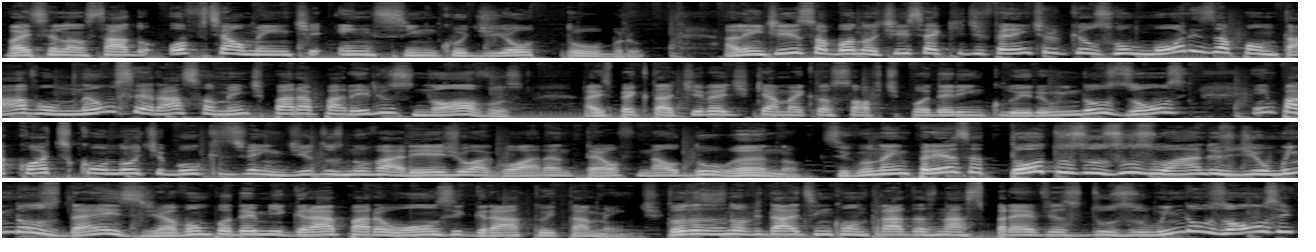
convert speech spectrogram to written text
vai ser lançado oficialmente em 5 de outubro. Além disso, a boa notícia é que, diferente do que os rumores apontavam, não será somente para aparelhos novos. A expectativa é de que a Microsoft poderia incluir o Windows 11 em pacotes com notebooks vendidos no varejo agora até o final do ano. Segundo a empresa, todos os usuários de Windows 10 já vão poder migrar para o 11 gratuitamente. Todas as novidades encontradas nas prévias dos Windows 11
